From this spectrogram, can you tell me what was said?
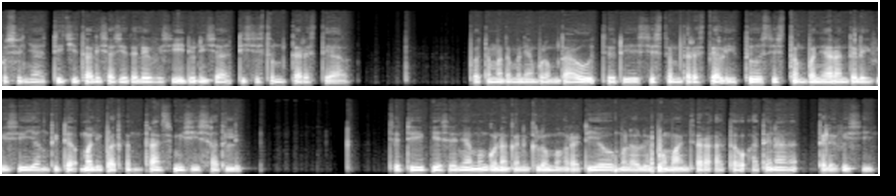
khususnya digitalisasi televisi Indonesia di sistem terestrial. Buat teman-teman yang belum tahu, jadi sistem terestrial itu sistem penyiaran televisi yang tidak melibatkan transmisi satelit. Jadi biasanya menggunakan gelombang radio melalui pemancar atau antena televisi.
